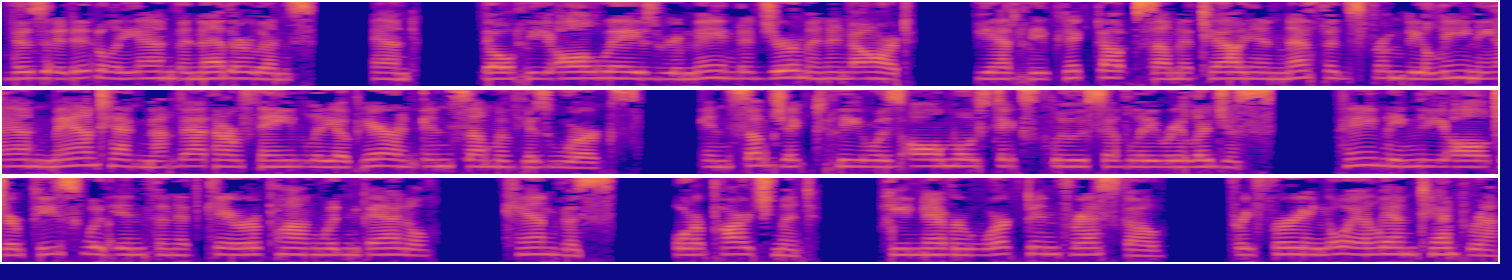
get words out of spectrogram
visited Italy and the Netherlands, and, though he always remained a German in art, Yet he picked up some Italian methods from Bellini and Mantegna that are faintly apparent in some of his works. In subject he was almost exclusively religious, painting the altarpiece with infinite care upon wooden panel, canvas, or parchment. He never worked in fresco, preferring oil and tempera.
